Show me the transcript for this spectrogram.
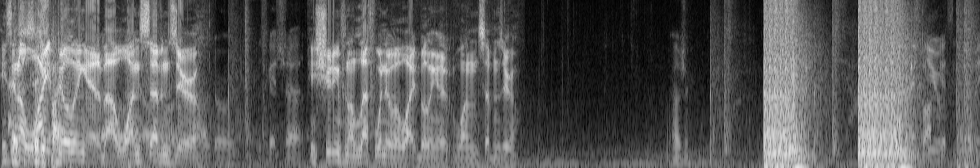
He's in a white city building at about 170. Out the doorway. Just got shot. He's shooting from the left window of a white building at 170. Roger. Swap gets and kill me.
